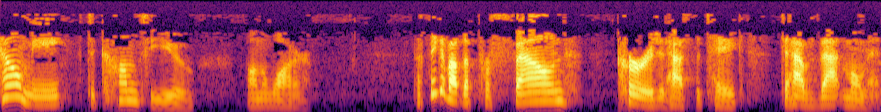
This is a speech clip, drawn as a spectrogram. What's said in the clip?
tell me to come to you on the water. Now think about the profound courage it has to take to have that moment.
